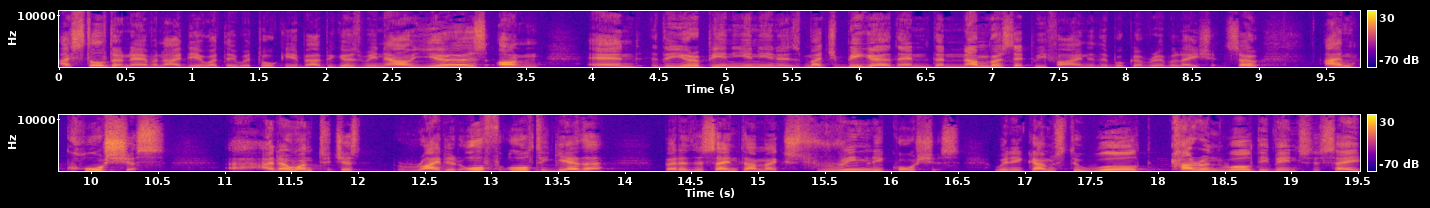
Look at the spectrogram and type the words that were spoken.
I still don't have an idea what they were talking about because we're now years on and the European Union is much bigger than the numbers that we find in the book of Revelation. So I'm cautious. Uh, I don't want to just write it off altogether but at the same time, I'm extremely cautious when it comes to world, current world events to say,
